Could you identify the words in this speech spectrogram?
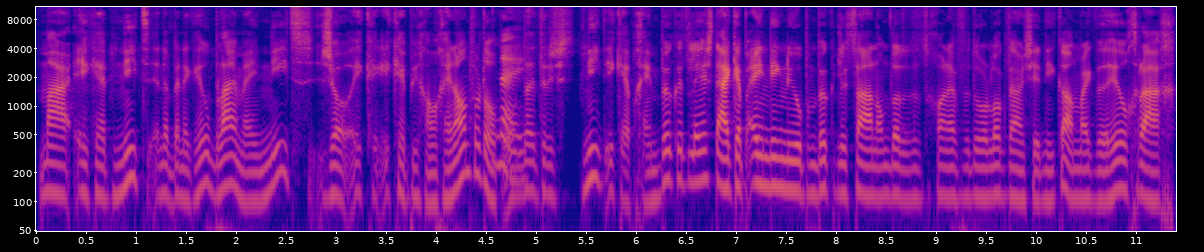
maar ik heb niet, en daar ben ik heel blij mee, niet zo, ik, ik heb hier gewoon geen antwoord op. Nee. Omdat er is niet, ik heb geen bucketlist. Nou, ik heb één ding nu op een bucketlist staan, omdat het gewoon even door lockdown shit niet kan. Maar ik wil heel graag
